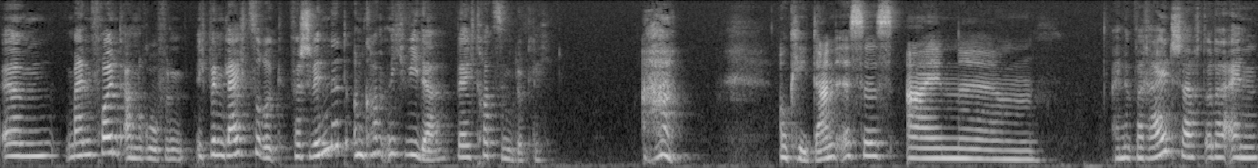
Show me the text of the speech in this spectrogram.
ähm, meinen Freund anrufen. Ich bin gleich zurück. Verschwindet und kommt nicht wieder. Wäre ich trotzdem glücklich. Aha. Okay, dann ist es eine, eine Bereitschaft oder ein.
